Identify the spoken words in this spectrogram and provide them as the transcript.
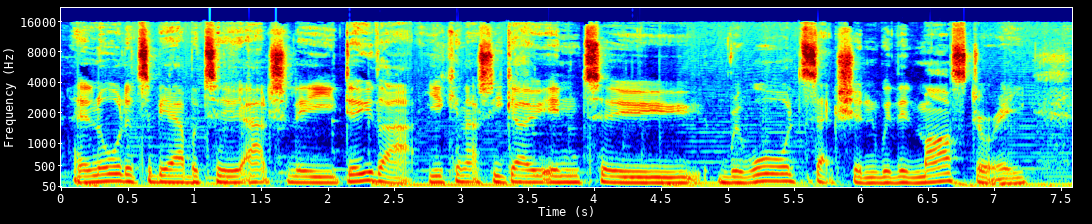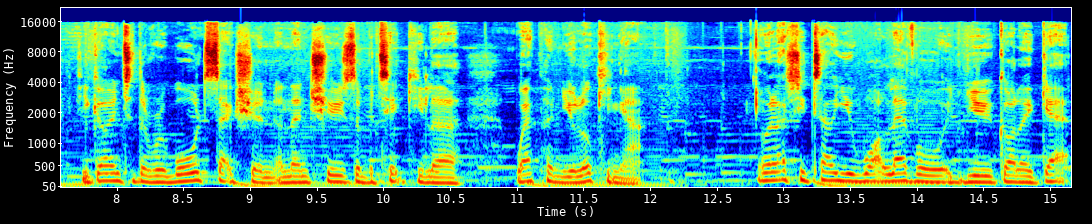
And in order to be able to actually do that, you can actually go into reward section within mastery. If you go into the reward section and then choose a particular weapon you're looking at, it will actually tell you what level you got to get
